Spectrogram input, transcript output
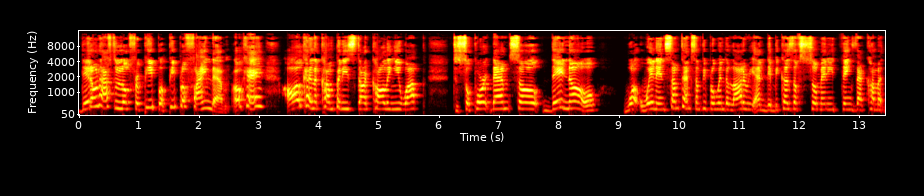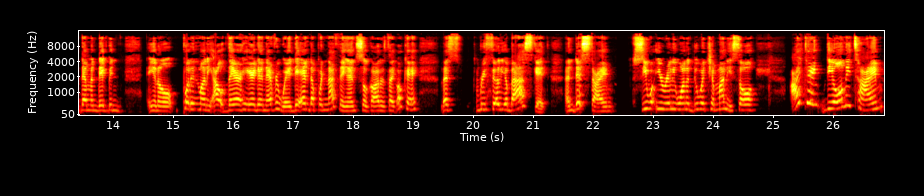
they don't have to look for people. People find them. Okay. All kind of companies start calling you up to support them. So they know what winning. Sometimes some people win the lottery and they, because of so many things that come at them and they've been, you know, putting money out there, here, then everywhere, they end up with nothing. And so God is like, okay, let's refill your basket. And this time, see what you really want to do with your money. So I think the only time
